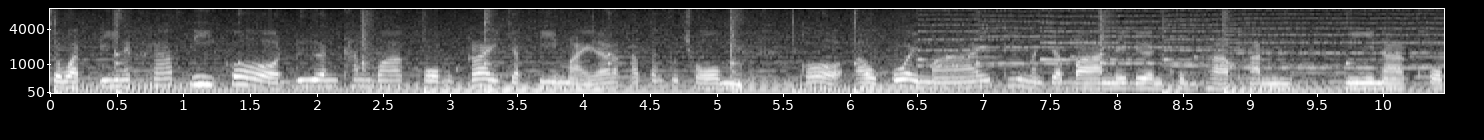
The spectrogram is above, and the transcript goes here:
สวัสดีนะครับ นี่ก็เดือนธันวาคมใกล้จะปีใหม่แล้วนะครับ ท่านผู้ชม ก็เอากล้วยไม้ที่มันจะบานในเดือนกุมภาพันธ์มีนาคม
